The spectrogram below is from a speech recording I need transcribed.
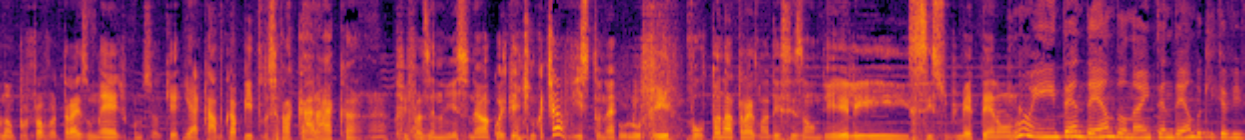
não, por favor, traz um médico, não sei o quê. E acaba o capítulo, você fala, caraca, né? Luffy fazendo isso, né? Uma coisa que a gente nunca tinha visto, né? O Luffy voltando atrás na decisão dele e se submetendo. Não, e entendendo, né? Entendendo o que, que a Vivi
